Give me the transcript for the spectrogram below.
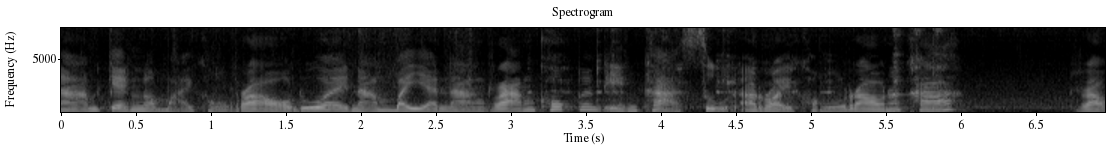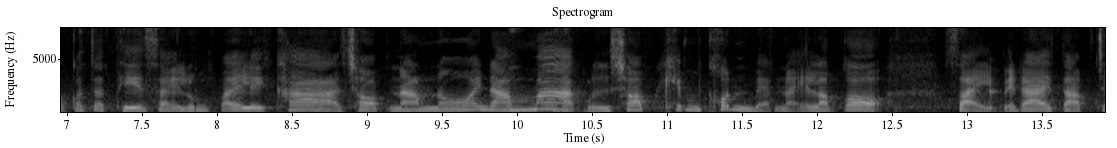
น้ำแกงหน่อไม้ของเราด้วยน้ำใบยานางร้างคกนั่นเองค่ะ สูตรอร่อยของเรานะคะ เราก็จะเทใส่ลงไปเลยค่ะ ชอบน้ำน้อยน้ำมาก หรือชอบเข้มข้นแบบไหนเราก็ใส่ไปได้ตามใจ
